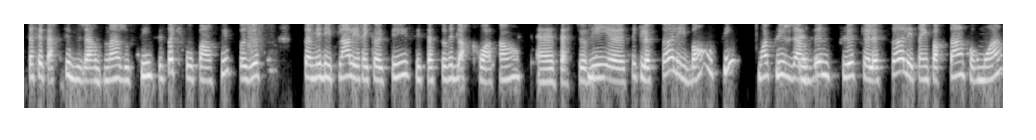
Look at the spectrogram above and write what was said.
Ça fait partie du jardinage aussi. C'est ça qu'il faut penser. C'est pas juste semer des plants, les récolter, c'est s'assurer de leur croissance, euh, s'assurer euh, que le sol est bon aussi. Moi, plus je jardine, plus que le sol est important pour moi.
